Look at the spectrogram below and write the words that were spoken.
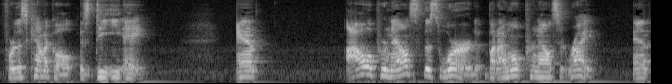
for this chemical is DEA. And I will pronounce this word, but I won't pronounce it right. And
